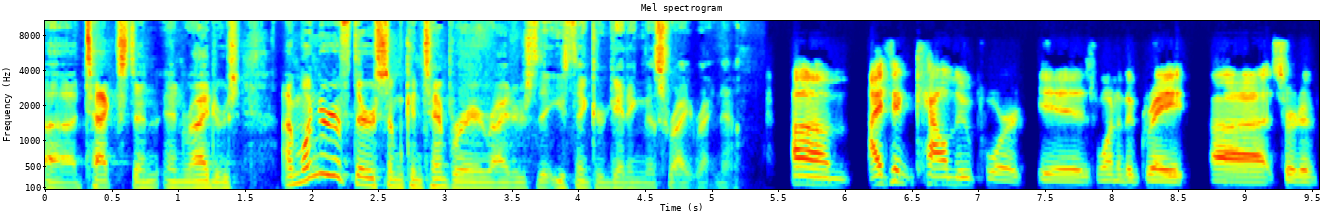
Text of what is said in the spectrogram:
uh, text and, and writers. I wonder if there's some contemporary writers that you think are getting this right right now. Um, I think Cal Newport is one of the great uh, sort of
